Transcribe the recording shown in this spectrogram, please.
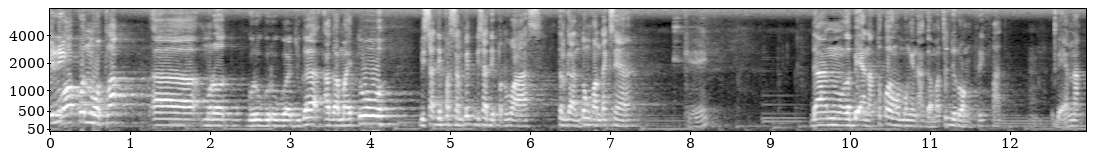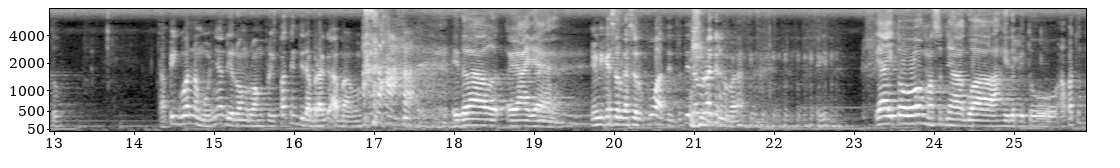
Ini Walaupun mutlak eh, menurut guru-guru gua juga agama itu bisa dipersempit, bisa diperluas, tergantung konteksnya. Oke. Dan lebih enak tuh kalau ngomongin agama tuh di ruang privat. Lebih enak tuh. Tapi gua nemunya di ruang-ruang privat yang tidak beragama. Itu ya ya. yang di kasur-kasur kuat itu tidak beragama. Ya itu maksudnya gua hidup itu apa tuh?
